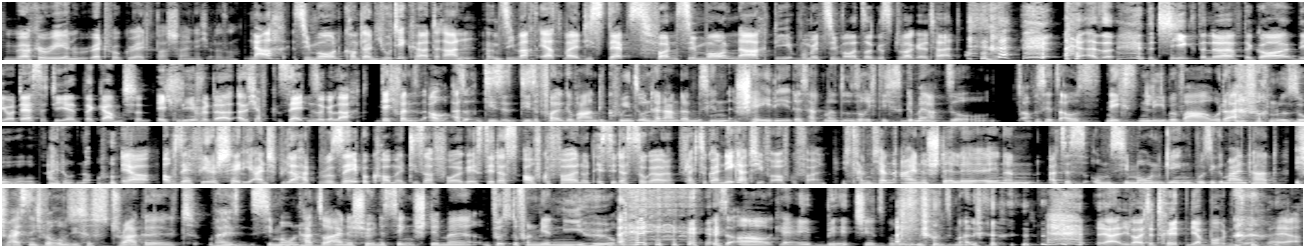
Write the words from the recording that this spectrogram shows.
Mercury in Retrograde wahrscheinlich oder so. Nach Simone kommt dann Utica dran und sie macht erstmal die Steps von Simone nach, die, womit Simone so gestruggelt hat. also, the cheek, the nerve, the gall, the audacity and the gumption. Ich liebe das. Also, ich habe selten so gelacht. Ich fand auch, also diese, diese Folge waren die Queens untereinander ein bisschen shady. Das hat man so richtig gemerkt, so ob es jetzt aus Nächstenliebe war oder einfach nur so, I don't know. Ja, auch sehr viele shady Einspieler hat Rosé bekommen in dieser Folge. Ist dir das aufgefallen und ist dir das sogar vielleicht sogar negativ aufgefallen? Ich kann mich an eine Stelle erinnern, als es um Simone ging, wo sie gemeint hat, ich weiß nicht, warum sie so struggelt, weil Simone hat so eine schöne Singstimme, wirst du von mir nie hören. ich so, okay, bitch, jetzt beruhigen wir uns mal. ja, die Leute treten, die am Boden sind. Naja.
